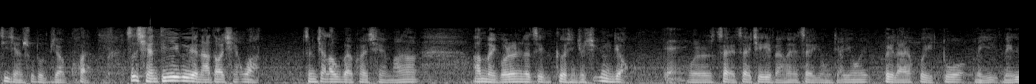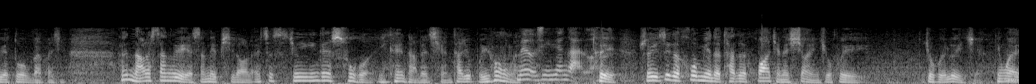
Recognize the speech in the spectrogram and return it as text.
递减速度比较快。之前第一个月拿到钱，哇，增加了五百块钱，马上按美国人的这个个性就去用掉，对，或者再再借一百块钱再用掉，因为未来会多每每个月多五百块钱。哎，拿了三个月也审美疲劳了。哎，这是就应该是我应该拿的钱，他就不用了，没有新鲜感了。对，所以这个后面的他的花钱的效应就会就会锐减。另外，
